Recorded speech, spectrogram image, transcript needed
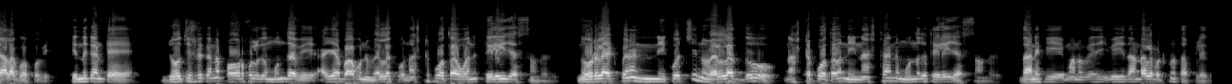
చాలా గొప్పవి. ఎందుకంటే జ్యోతిషుడి కన్నా పవర్ఫుల్గా ముందు అవి అయ్యా బాబు నువ్వు వెళ్ళకు నష్టపోతావు అని తెలియజేస్తుంది అది. నోరు లేకపోయినా నీకు వచ్చి నువ్వు వెళ్ళొద్దు నష్టపోతావు నీ నష్టాన్ని ముందుగా తెలియజేస్తుంది అది. దానికి మనం వెయ్యి వెయ్యి దండాలు పెట్టుకుని తప్పలేదు.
